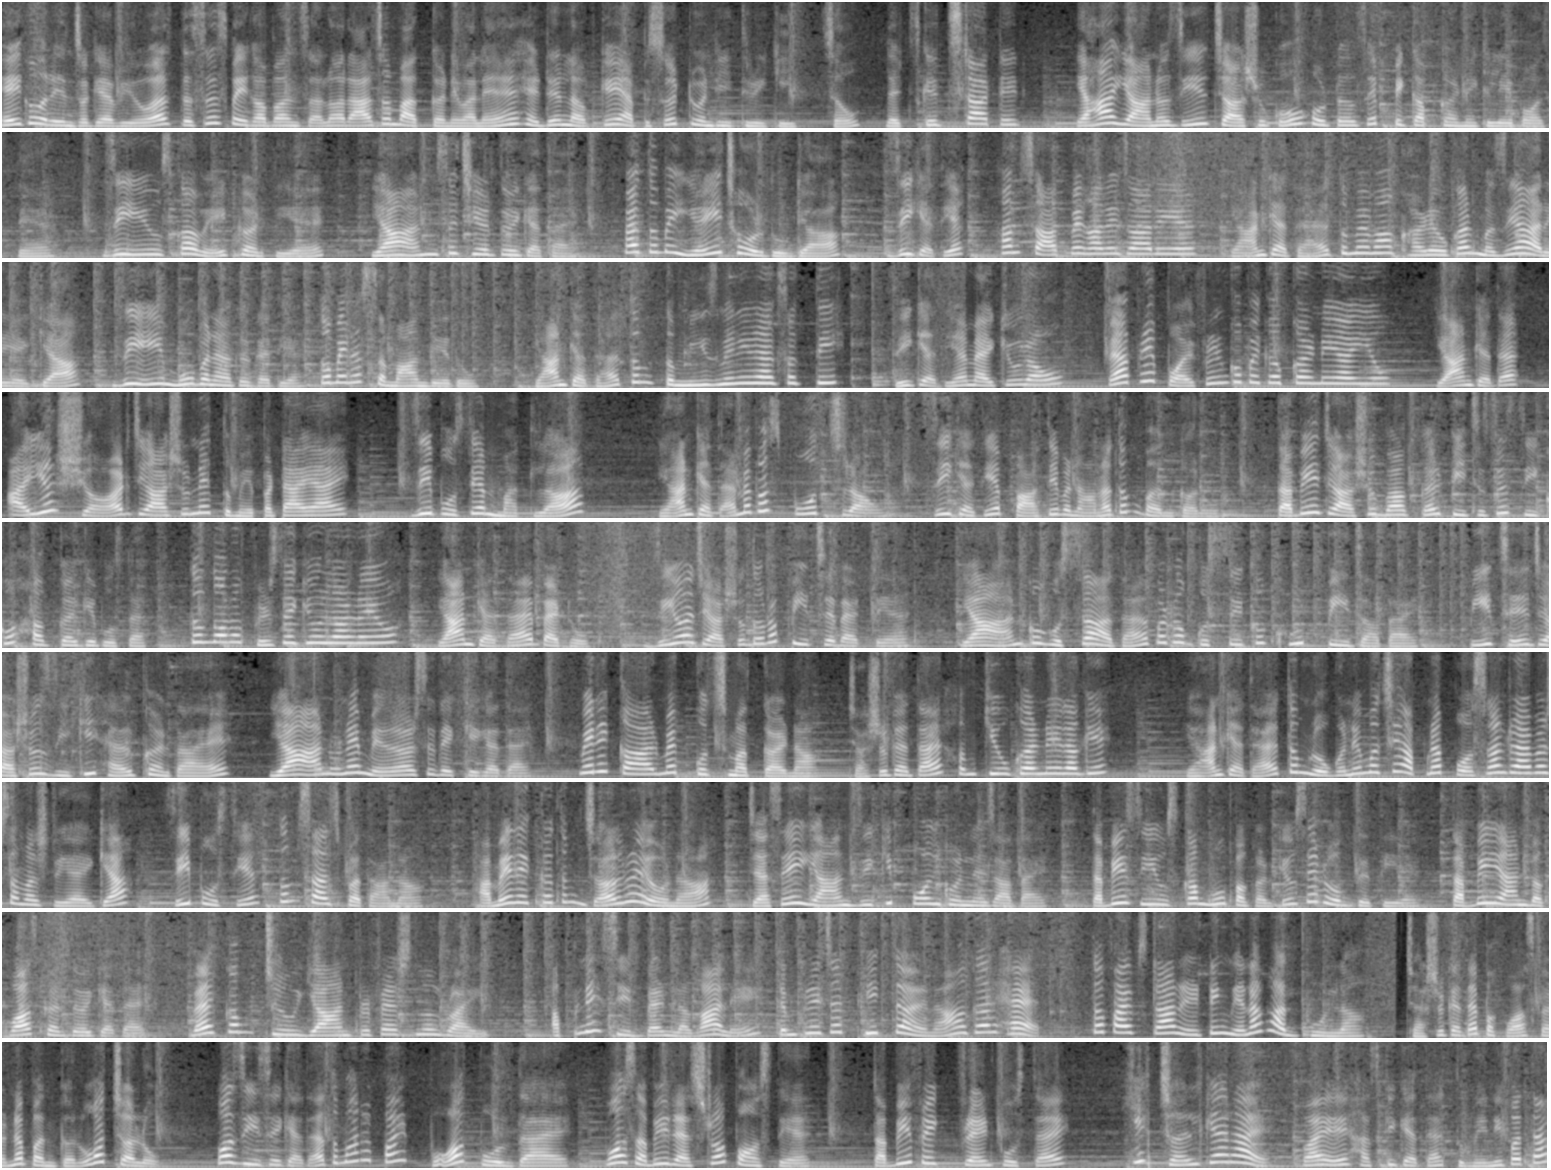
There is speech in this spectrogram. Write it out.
हे Korean जगह viewers this is Megha Bansal और आज हम बात करने वाले हैं हिडन लव के एपिसोड 23 की। सो लेट्स गेट स्टार्टेड यहाँ यानो जी चाशु को होटल से पिकअप करने के लिए पहुँचते हैं। जी, उसका वेट करती है। यान उसे छेड़ते हुए कहता है, मैं तुम्हें यही छोड़ दूँ क्या? जी कहती है, हम साथ में खाने जा रहे हैं। यान कहता है, तुम्हें वहाँ खड़े होकर मज़े आ रहे हैं क्या? जी, मुँह बनाकर कहती है तो मेरा सामान दे दो। यान कहता है, तुम तमीज में नहीं रह सकती? जी कहती है, मैं क्यों रहूँ मैं अपने बॉयफ्रेंड को पिकअप करने आई हूँ। यान कहता है आई यू श्योर जाशु ने तुम्हें पटाया है? जी पूछती है मतलब? यान कहता है, मैं बस पूछ रहा हूँ। जी कहती है, बातें बनाना तुम बंद करो। तभी जाशु भाग कर पीछे से सी को हक करके पूछता है, तुम दोनों फिर से क्यों लड़ रहे हो? यान कहता है, बैठो। जी और जाशु दोनों पीछे बैठते हैं। यान को गुस्सा आता है, पर वो गुस्से को खुद पी जाता है। पीछे जाशु जी की हेल्प करता है। यान उन्हें मिरर से देख के कहता है मेरी कार में कुछ मत करना। जाशु कहता है, हम क्यों करने लगे? यान कहता है, तुम लोगों ने मुझे अपना पर्सनल ड्राइवर समझ लिया है क्या? जी पूछती है, तुम सच बताना। हमें देखकर तुम जल रहे हो ना? जैसे यान जी की पोल खुलने जाता है, तभी जी उसका मुँह पकड़ के उसे रोक देती है। तभी यान बकवास करते हुए कहता है वेलकम टू यान प्रोफेशनल राइड अपने सीट बेल्ट लगा ले टेम्परेचर ठीक तो है ना अगर है तो फाइव स्टार रेटिंग देना मत भूलना। चाशु कहता है, बकवास करना बंद करो और चलो। वो जी से कहता है, तुम्हारा भाई बहुत बोलता है। वो सभी रेस्टोरेंट पहुँचते हैं। तभी फिर एक फ्रेंड पूछता है, ये चल क्या रहा है? वह हंस के कहता है, तुम्हें नहीं पता?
